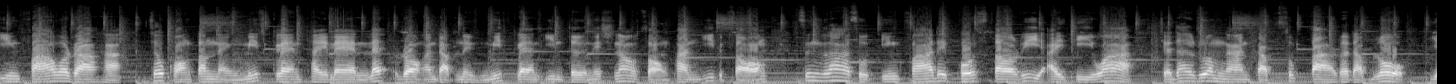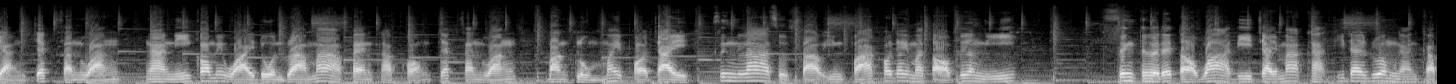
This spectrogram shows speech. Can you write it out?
อิงฟ้าวราหะ เจ้าของตำแหน่งมิสแกรนไทยแลนด์และรองอันดับหนึ่งมิสแกรนอินเตอร์เนชั่นแนล 2022 ซึ่งล่าสุดอิงฟ้าได้โพสต์สตอรี่ไอจีว่า จะได้ร่วมงานกับซุปตาระดับโลก อย่างแจ็คสันหวัง งานนี้ก็ไม่วายโดนดราม่าแฟนคลับของแจ็คสันหวัง บางกลุ่มไม่พอใจ ซึ่งล่าสุดสาวอิงฟ้าก็ได้มาตอบเรื่องนี้ ซึ่งเธอได้ตอบว่าดีใจมากค่ะ ที่ได้ร่วมงานกับ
